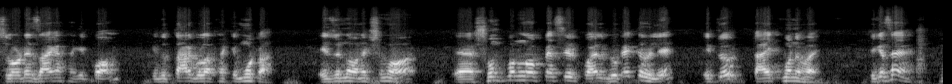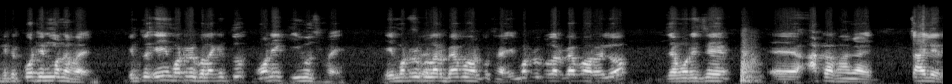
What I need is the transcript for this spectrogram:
স্লটের জায়গা থাকে কম, কিন্তু তারগুলা থাকে মোটা। এই জন্য অনেক সময় সম্পূর্ণ প্যাচের কয়েল ঢুকাইতে হলে একটু টাইট মনে হয়। ঠিক আছে? একটু কঠিন মনে হয়। কিন্তু এই মোটরগুলা কিন্তু অনেক ইউজ হয়। এই মোটরগুলার ব্যবহার কোথায়? এই মোটরগুলার ব্যবহার হলো যেমন এই যে আটা ভাঙায়, চাইলের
